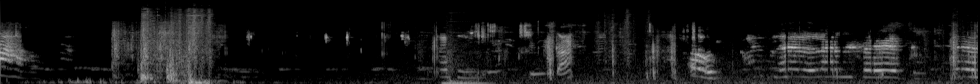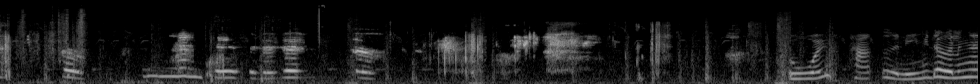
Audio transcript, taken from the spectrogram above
อ้าวไม่ดีดูซะโอ้เล่นเล่นเล่นเล่นเออเล่นเล่นเล่นเล่นเออโอ้ยทางอื่นนี้ไม่เดินแล้วไง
